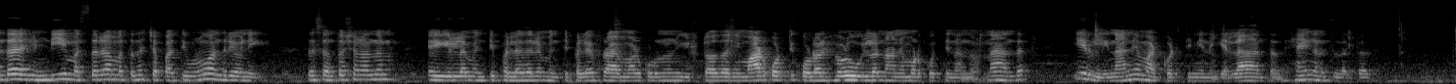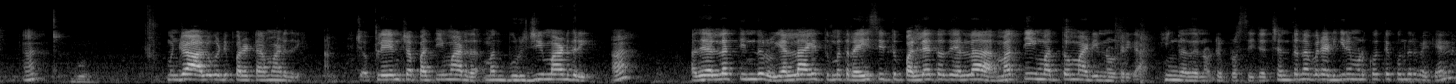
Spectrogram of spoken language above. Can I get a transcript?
ಅಂದ ಹಿಂಡಿ ಮೊಸರ ಮತ್ತಂದ್ರೆ ಚಪಾತಿ ಉಣ್ಣು ಅಂದ್ರಿ ಅವನಿಗೆ. ಸಂತೋಷ ನಂದನು. ಏ ಇಲ್ಲ ಮೆಂತಿ ಪಲ್ಯದಲ್ಲೇ ಮೆಂತಿ ಪಲ್ಯ ಫ್ರೈ ಮಾಡಿಕೊಡು ನನಗೆ ಇಷ್ಟ ಅದ ನೀ ಮಾಡ್ಕೊಡ್ತಿ ಕೊಡಲ್ಲ ಹೇಳು ಇಲ್ಲ ನಾನೇ ಮಾಡ್ಕೊತೀನಿ ನಾನು ನಾ ಅಂದ ಇರಲಿ ನಾನೇ ಮಾಡ್ಕೊಡ್ತೀನಿ ನಿನಗೆಲ್ಲ ಅಂತಂದು. ಹೆಂಗೆ ಅನಿಸ್ಲತ್ತದ? ಹಾಂ ಮುಂಜಾ ಆಲೂಗಡ್ಡೆ ಪರೋಟ ಮಾಡಿದ್ರಿ ಚ ಪ್ಲೇನ್ ಚಪಾತಿ ಮಾಡ್ದೆ ಮತ್ತು ಬುರ್ಜಿ ಮಾಡಿದ್ರಿ ಹಾಂ ಅದೆಲ್ಲ ತಿಂದರು ಎಲ್ಲ ಆಯಿತು ಮತ್ತು ರೈಸ್ ಇತ್ತು ಪಲ್ಯ ತದು ಎಲ್ಲ ಮತ್ತೆ ಈಗ ಮತ್ತೊಮ್ಮೆ ಮಾಡಿ ನೋಡ್ರಿ ಈಗ. ಹಿಂಗದ ನೋಡ್ರಿ ಪ್ರೊಸೀಜರ್ ಚಂತನ ಬರೀ ಅಡುಗೆನೇ ಮಾಡ್ಕೋತೆ ಕುಂದಿರ್ಬೇಕೇನು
